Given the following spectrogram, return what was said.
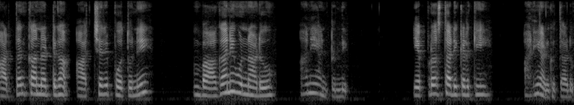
అర్థం కానట్టుగా ఆశ్చర్యపోతూనే బాగానే ఉన్నాడు అని అంటుంది. ఎప్పుడొస్తాడు ఇక్కడికి? అని అడుగుతాడు.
